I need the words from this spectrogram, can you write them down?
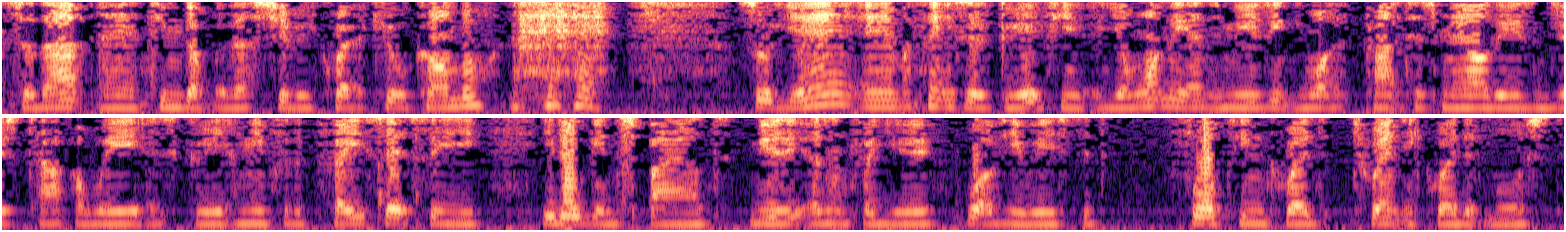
so that uh, teamed up with this should be quite a cool combo. so yeah, um, I think this is great if you, you want to get into music, you want to practice melodies and just tap away, it's great. I mean for the price it's you, you don't get inspired, music isn't for you, what have you wasted? 14 quid, 20 quid at most,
